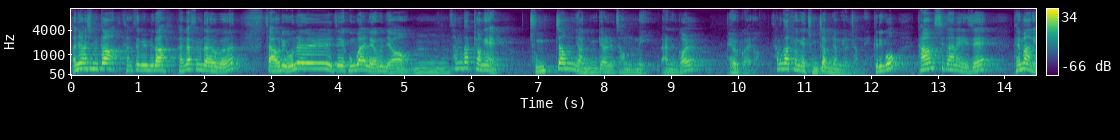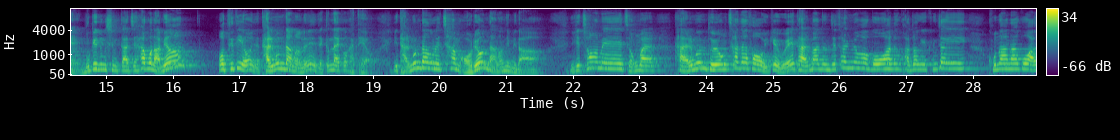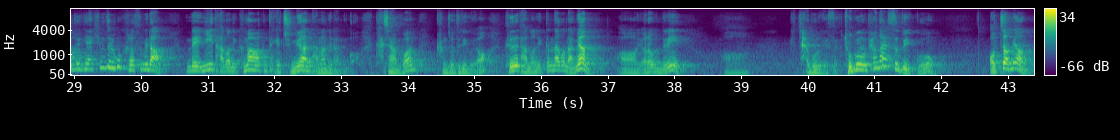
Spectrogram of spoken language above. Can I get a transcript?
안녕하십니까? 강쌤입니다. 반갑습니다 여러분. 자 우리 오늘 이제 공부할 내용은요 음, 삼각형의 중점 연결 정리라는 걸 배울 거예요. 삼각형의 중점 연결 정리. 그리고 다음 시간에 이제 대망의 무게중심까지 하고 나면 어 드디어 이제 닮음 단원은 이제 끝날 것 같아요. 이 닮음 단원은 참 어려운 단원입니다 이게 처음에 정말 닮은 도형 찾아서 이게 왜 닮았는지 설명하고 하는 과정이 굉장히 고난하고 아주 그냥 힘들고 그렇습니다. 근데 이 단원이 그만큼 되게 중요한 단원이라는 거 다시 한번 강조드리고요. 그 단원이 끝나고 나면 어, 여러분들이 어, 잘 모르겠어요. 조금은 편할 수도 있고 어쩌면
